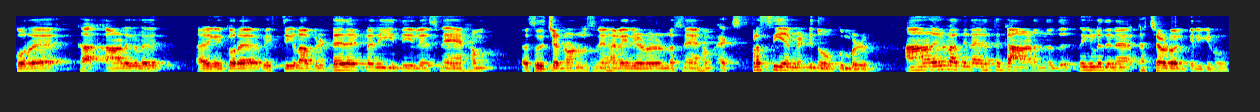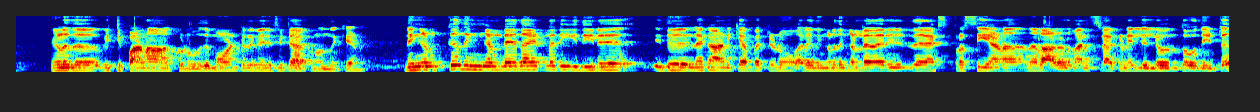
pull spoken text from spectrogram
കുറേ ആളുകൾ അല്ലെങ്കിൽ കുറേ വ്യക്തികൾ അവരുടേതായിട്ടുള്ള രീതിയിൽ സ്നേഹം സുധിച്ചേട്ടനോടുള്ള സ്നേഹം അല്ലെങ്കിൽ ഇരയോടുള്ള സ്നേഹം എക്സ്പ്രസ് ചെയ്യാൻ വേണ്ടി നോക്കുമ്പോഴും ആളുകൾ അതിനകത്ത് കാണുന്നത് നിങ്ങൾ ഇതിനെ കച്ചവടവൽക്കരിക്കണു? നിങ്ങളിത് വിറ്റ് പണം ആക്കണോ ഇത് മോണിറ്ററി ബെനിഫിറ്റ് ആക്കണോ എന്നൊക്കെയാണ്. നിങ്ങൾക്ക് നിങ്ങളുടേതായിട്ടുള്ള രീതിയിൽ ഇതിനെ കാണിക്കാൻ പറ്റണോ? അല്ലെങ്കിൽ നിങ്ങൾ നിങ്ങളുടേതായ രീതിയിൽ എക്സ്പ്രസ് ചെയ്യണം എന്നുള്ള ആളുകൾ മനസ്സിലാക്കണില്ലല്ലോ എന്ന് തോന്നിയിട്ട്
